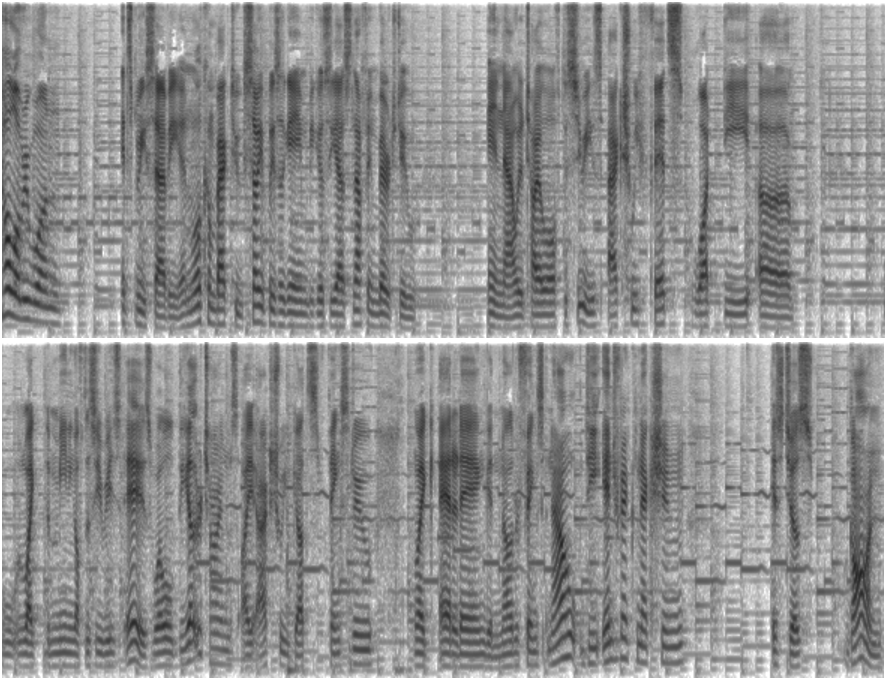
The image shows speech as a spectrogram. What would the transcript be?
Hello everyone, it's me Savvy, and welcome back to Savvy Plays a Game because he has nothing better to do. And now the title of the series actually fits what the, uh, like the meaning of the series is. Well, the other times I actually got things to do, like editing and other things. Now the internet connection is just gone,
